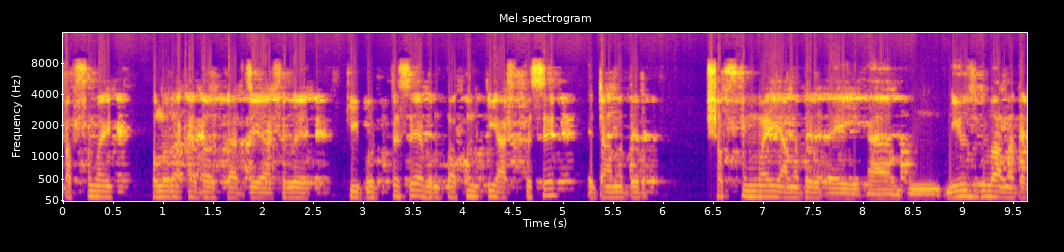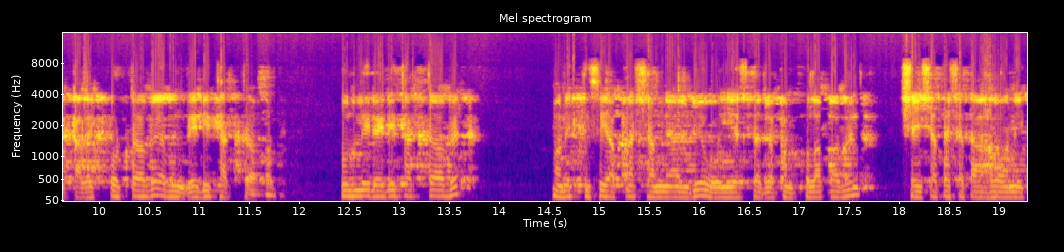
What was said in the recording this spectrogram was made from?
সবসময় ফলো রাখা দরকার যে আসলে কি ঘটতেছে এবং কখন কি আসতেছে। এটা আমাদের সবসময় আমাদের এই নিউজগুলো আমাদের কালেক্ট করতে হবে এবং রেডি থাকতে হবে। ফুললি রেডি থাকতে হবে। অনেক কিছুই আপনার সামনে আসবে। ওইএসটা যখন খোলা পাবেন সেই সাথে সাথে আরও অনেক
